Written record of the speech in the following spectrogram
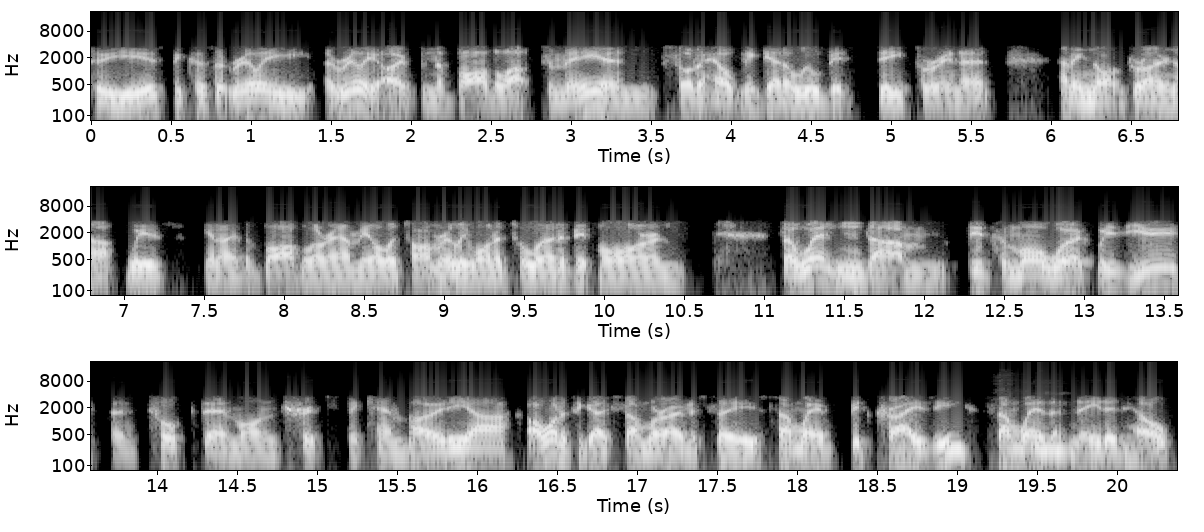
two years because it really it really opened the Bible up to me and sort of helped me get a little bit deeper in it. Having not grown up with you know the Bible around me all the time, really wanted to learn a bit more and. So I went and um, did some more work with youth and took them on trips to Cambodia. I wanted to go somewhere overseas, somewhere a bit crazy, somewhere that needed help.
